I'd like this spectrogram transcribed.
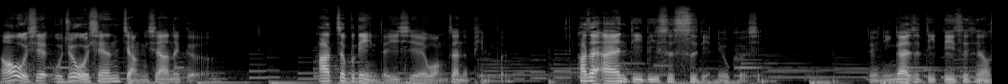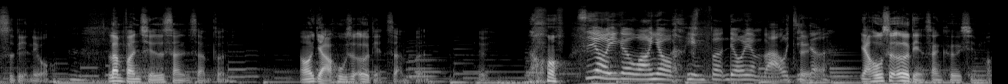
然后我先，我觉得我先讲一下那个他这部电影的一些网站的评分，他在 IMDB 是四点六颗星。对，你应该也是第第一次听到四点六，嗯，烂番茄是三十三分，然后雅虎是二点三分，对，然后 只有一个网友评分留言吧，我记得雅虎是二点三颗星嘛，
